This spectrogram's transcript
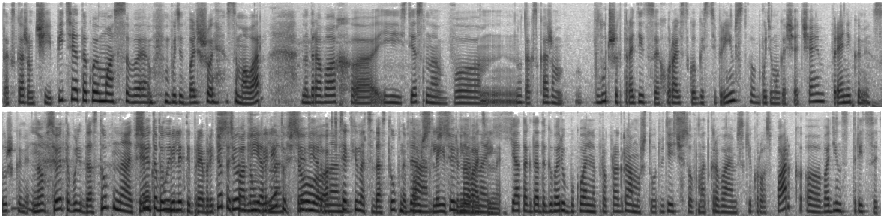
так скажем, чаепитие такое массовое, будет большой самовар на дровах, э, и, естественно, в, ну, так скажем, в лучших традициях уральского гостеприимства будем угощать чаем, пряниками, сушками. Но все это будет доступно все тем, это кто будет... билеты приобретет, то есть по одному верно, билету все, верно. все активности доступны, в да, том числе и соревновательные. Я тогда договорю буквально про программу, что вот в 10 часов мы открываем ски-кросс-парк, э, в 11.30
